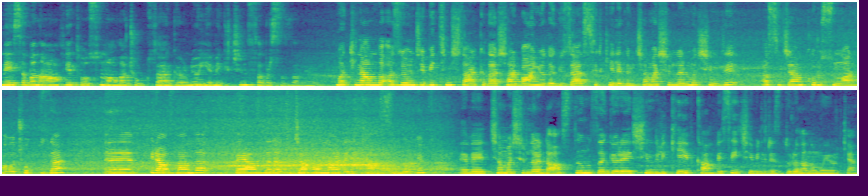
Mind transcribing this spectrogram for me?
Neyse bana afiyet olsun. Valla çok güzel görünüyor. Yemek için sabırsızlanıyorum. Makinem de az önce bitmişti arkadaşlar. Banyoda güzel sirkeledim çamaşırlarımı. Şimdi asacağım. Kurusunlar. Hava çok güzel. Ee, birazdan da beyazları atacağım. Onlar da yıkansın bugün. Evet çamaşırları da astığımıza göre şimdi bir keyif kahvesi içebiliriz Duru Hanım uyurken.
